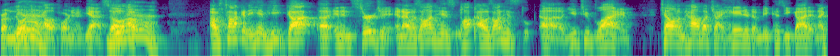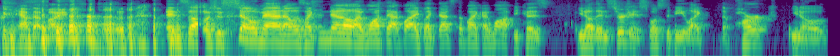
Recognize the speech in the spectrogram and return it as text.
From Northern Yeah. California. Yeah. So I, yeah. I was talking to him. He got uh, an insurgent, and I was on his I was on his uh, YouTube live telling him how much I hated him because he got it and I couldn't have that bike. and so I was just so mad. I was like, no, I want that bike. Like that's the bike I want because you know the insurgent is supposed to be like the park, you know,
